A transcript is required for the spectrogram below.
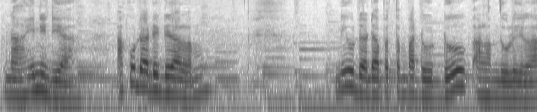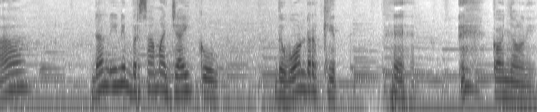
Nah, ini dia. Aku udah ada di dalam. Ini udah dapat tempat duduk, alhamdulillah. Dan ini bersama Jaiko, The Wonder Kid. Konyol nih.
